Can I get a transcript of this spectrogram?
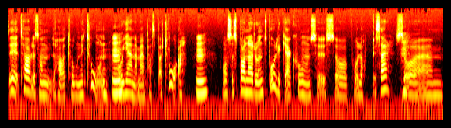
eh, tavlor som har ton i ton mm. och gärna med en passepartout. Mm. Och så spana runt på olika auktionshus och på loppisar. Så, um,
